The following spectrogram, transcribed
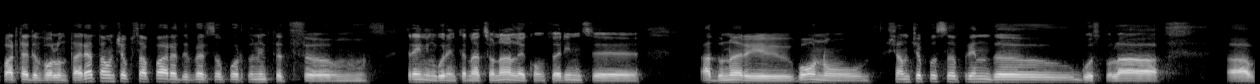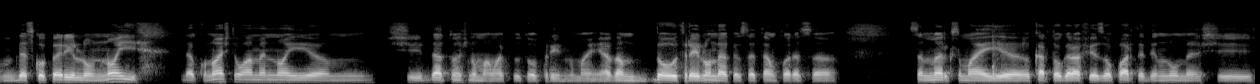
partea de voluntariat, au început să apară diverse oportunități traininguri internaționale, conferințe, adunări ONU și am început să prind uh, gustul la a descoperi luni noi, de a cunoaște oameni noi um, și de atunci nu m-am mai putut opri. Nu mai aveam două, trei luni dacă stăteam fără să, să merg să mai uh, cartografiez o parte din lume și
